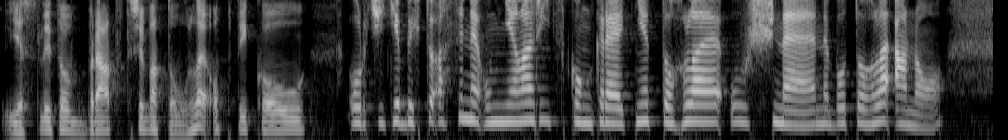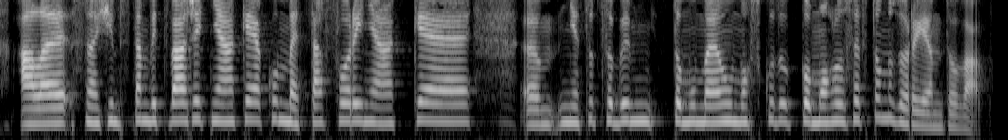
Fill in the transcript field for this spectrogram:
jestli to brát třeba touhle optikou, Určitě bych to asi neuměla říct konkrétně, tohle už ne, nebo tohle ano, ale snažím se tam vytvářet nějaké jako metafory, nějaké um, něco, co by tomu mému mozku to pomohlo se v tom zorientovat.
